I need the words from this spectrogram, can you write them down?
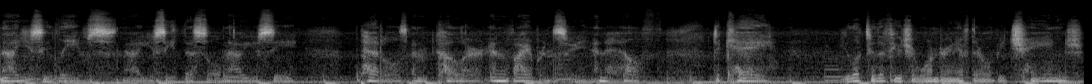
Now you see leaves, now you see thistle, now you see petals and color and vibrancy and health, decay. You look to the future wondering if there will be change,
